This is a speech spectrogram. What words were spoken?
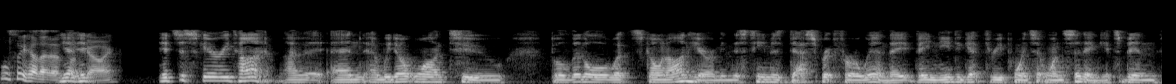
we'll see how that ends Yeah, up it- going. it's a scary time, I mean, and and we don't want to belittle what's going on here. I mean, this team is desperate for a win. They they need to get three points at one sitting. It's been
